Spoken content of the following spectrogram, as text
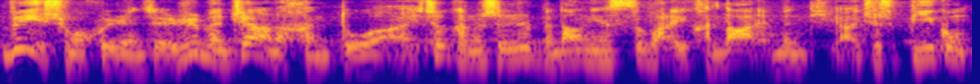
为什么会认罪？日本这样的很多啊，这可能是日本当年司法的一个很大的问题啊，就是逼供。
